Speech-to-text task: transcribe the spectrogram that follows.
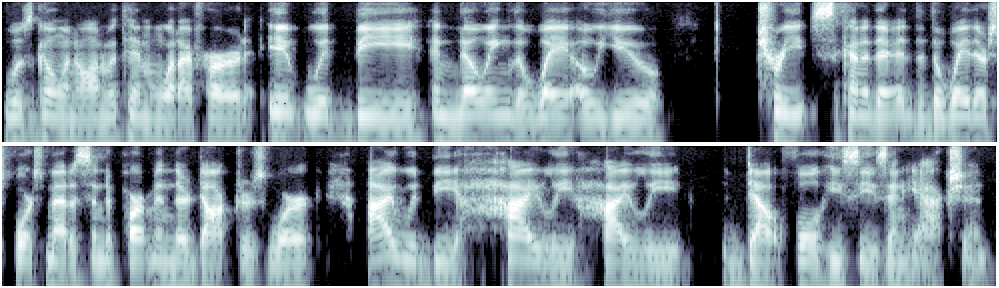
was going on with him and what I've heard, it would be and knowing the way OU treats kind of the the way their sports medicine department, their doctors work, I would be highly, highly doubtful he sees any action.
